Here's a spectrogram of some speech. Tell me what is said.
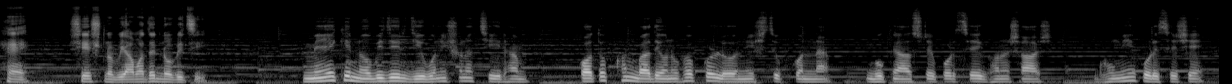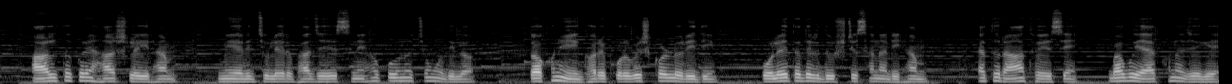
হ্যাঁ শেষ নবী আমাদের নবীজি। মেয়েকে নবীজির জীবনী শোনাচ্ছে ইরহাম। কতক্ষণ বাদে অনুভব করল নিশ্চুপ কন্যা। বুকে আশ্রয় পড়ছে ঘন শ্বাস। ঘুমিয়ে পড়েছে সে। আলতো করে হাসলো ইরহাম। মেয়ের চুলের ভাঁজে স্নেহপূর্ণ চুমু দিল। তখনই ঘরে প্রবেশ করল রিদি। কোলে তাদের দুষ্টু ছানা রিহাম, এত রাত হয়েছে। বাবু এখনও জেগে।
